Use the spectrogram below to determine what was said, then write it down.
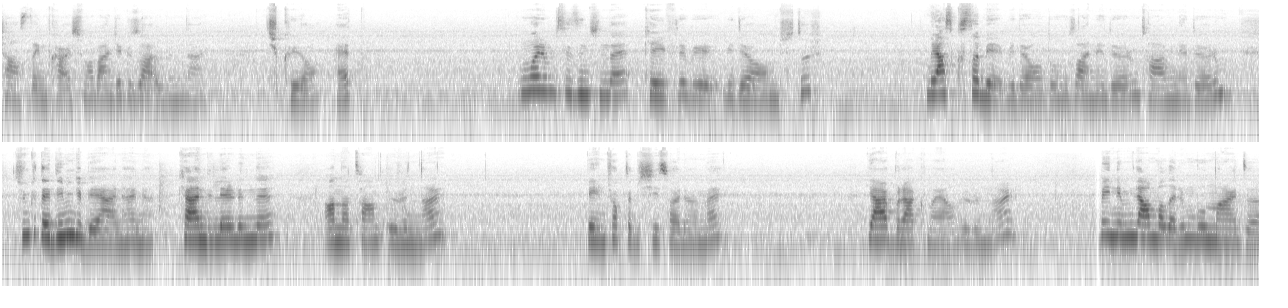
şanslıyım. Karşıma bence güzel ürünler çıkıyor hep. Umarım sizin için de keyifli bir video olmuştur. Biraz kısa bir video olduğunu zannediyorum, tahmin ediyorum. Çünkü dediğim gibi yani hani kendilerini anlatan ürünler benim çok da bir şey söylememe yer bırakmayan ürünler. Benim lambalarım bunlardı.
